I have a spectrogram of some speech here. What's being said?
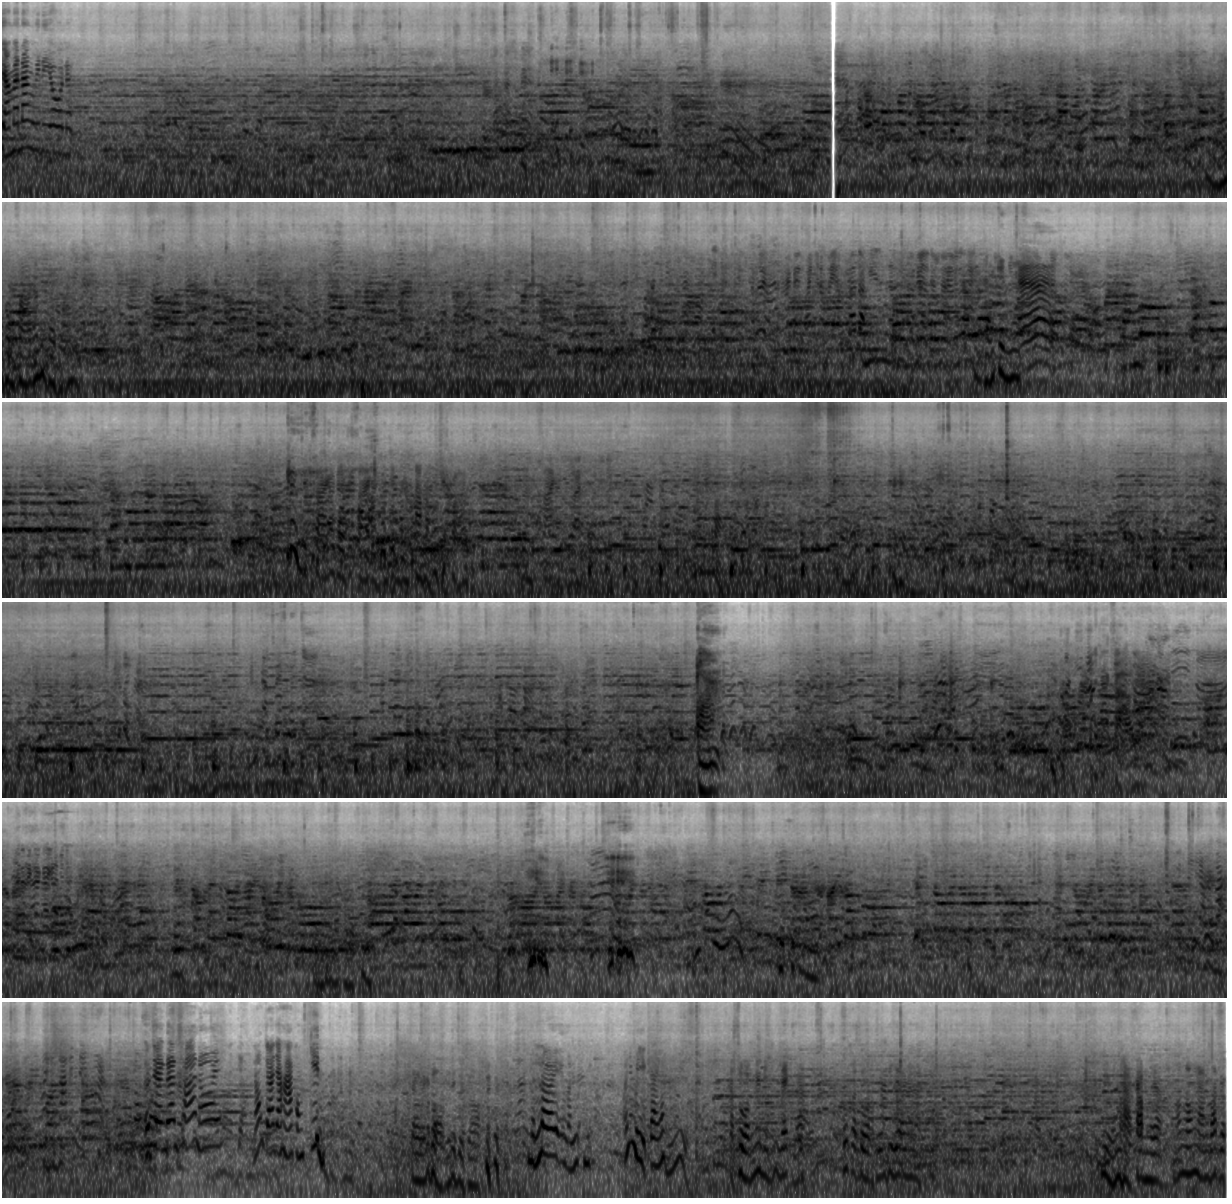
จะมานั่งวิดีโอเลยร้านธงฟ้าก็ไม่เคยเห็น แล้วแต่มีของกินเนี่ยเออชิดซ้ายก็เจอชิดซ้ายกับกินตามหลังชิดขวาซ้ายกับข วาหน้าขาวเนี่ยเออเจงเดินช้าหน่อยน้องจ๋าจะหาของกินเจ้าเลยก็บอกไม่ได้หยุดรอเหมือนเลยเหมือนอ๋อยังมีอีกไกลนะนี่กระทรวงไม่มีเล็กแล้วทุกกระทรวงพื้นที่เยอะนะนี่เหมือนมหากรรมเลยอะน้องๆงานวัด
